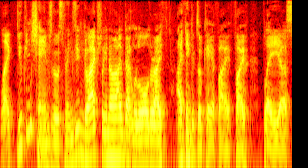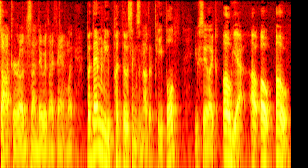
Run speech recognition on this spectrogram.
like you can change those things. You can go, actually, you know, I've gotten a little older. I I think it's okay if I if I play uh, soccer on Sunday with my family. But then when you put those things on other people, you say like, oh yeah, oh oh oh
